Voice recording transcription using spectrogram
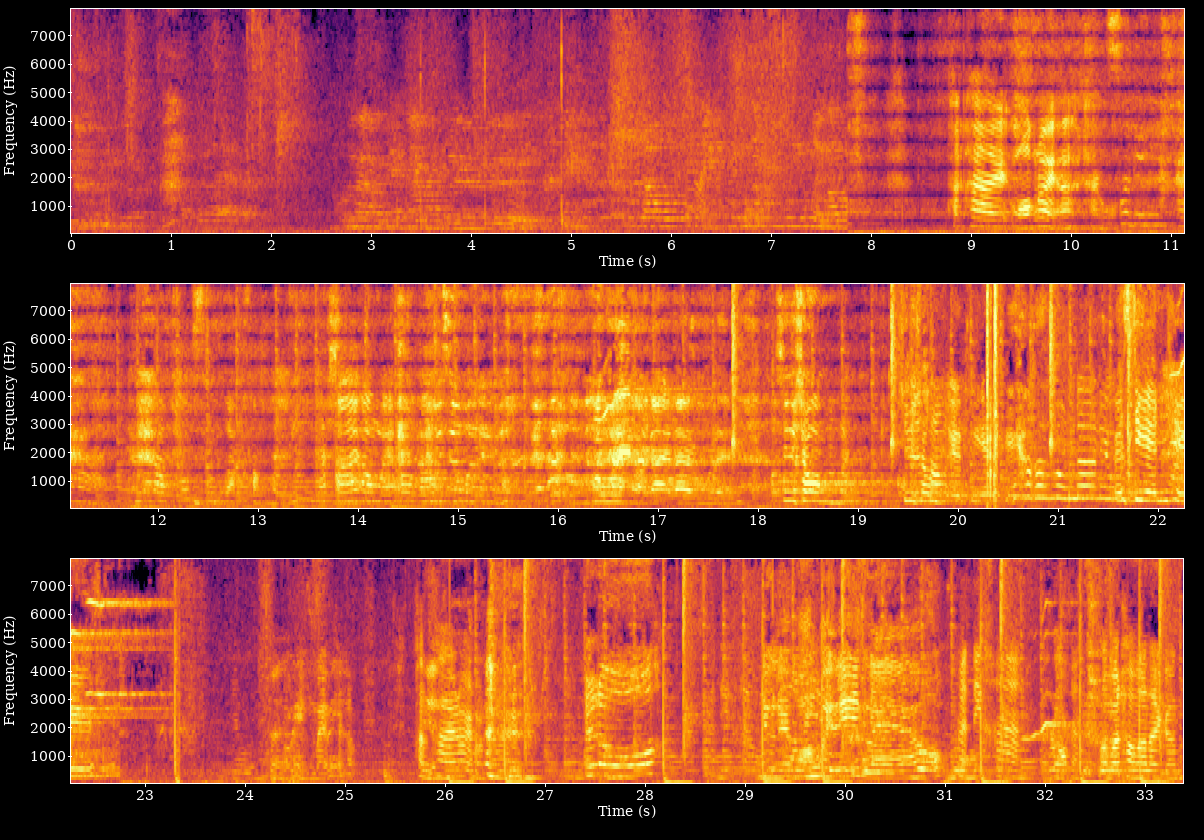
ทักทายวอล์กหน่อยอะทายวอล์กสวัสดีค่ะเราเข้าสู่วักของมารีนะใช่คะเอาไหมเอาไหมชื่อมาเลยเหรอวเลยเหรอได้ได้รู้เลยชื่อช่องชื่อช่อง เอทีเอทีเขาลงหน้านี่ S T N T เห็นไหมไม่เห็นหรอกทักทายหน่อยทักทายฮัลโหล อยู่ในวอล์กไปรีดแล้วสวัสดีค่ะเรามาทำอะไรกัน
